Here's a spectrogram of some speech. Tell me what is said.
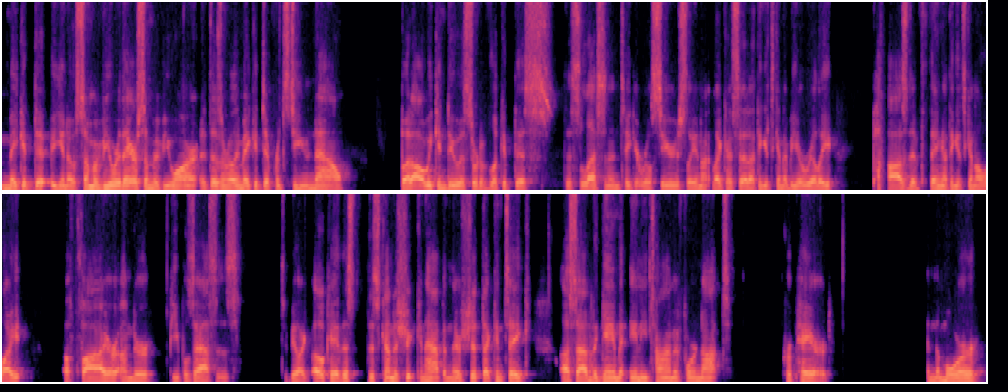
make a di- you know some of you are there, some of you aren't. It doesn't really make a difference to you now, but all we can do is sort of look at this this lesson and take it real seriously. And like I said, I think it's going to be a really positive thing. I think it's going to light a fire under people's asses to be like, okay, this this kind of shit can happen. There's shit that can take us out of the game at any time if we're not prepared. And the more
